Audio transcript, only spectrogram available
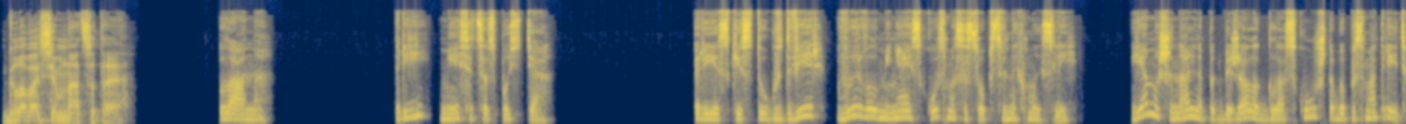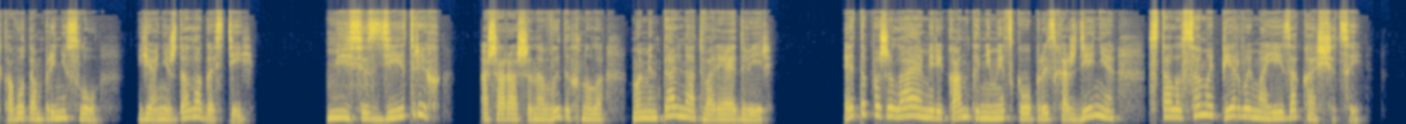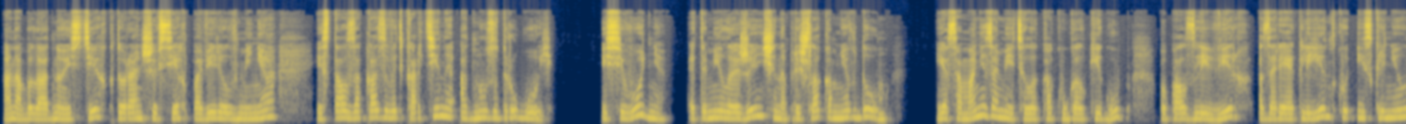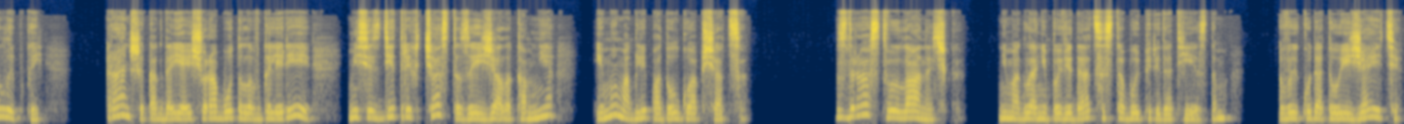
Глава 17. Лана. Три месяца спустя. Резкий стук в дверь вырвал меня из космоса собственных мыслей. Я машинально подбежала к глазку, чтобы посмотреть, кого там принесло. Я не ждала гостей. «Миссис Дитрих?» — ошарашенно выдохнула, моментально отворяя дверь. Эта пожилая американка немецкого происхождения стала самой первой моей заказчицей — она была одной из тех, кто раньше всех поверил в меня и стал заказывать картины одну за другой. И сегодня эта милая женщина пришла ко мне в дом. Я сама не заметила, как уголки губ поползли вверх, озаряя клиентку искренней улыбкой. Раньше, когда я еще работала в галерее, миссис Дитрих часто заезжала ко мне, и мы могли подолгу общаться. «Здравствуй, Ланочка. Не могла не повидаться с тобой перед отъездом. Вы куда-то уезжаете?»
